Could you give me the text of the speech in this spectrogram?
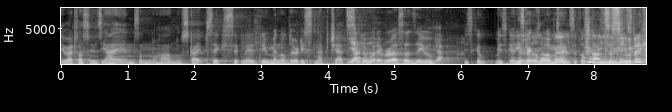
I hvert fald synes jeg, end sådan at have noget Skype-sex, eller drive med noget dirty Snapchats, Ja. eller whatever. Altså, det er jo... Ja. Vi skal, vi skal, Vi have skal lavet komme. en optagelse fra start til slut, ikke?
